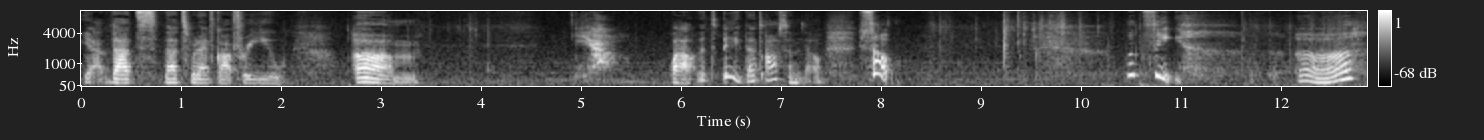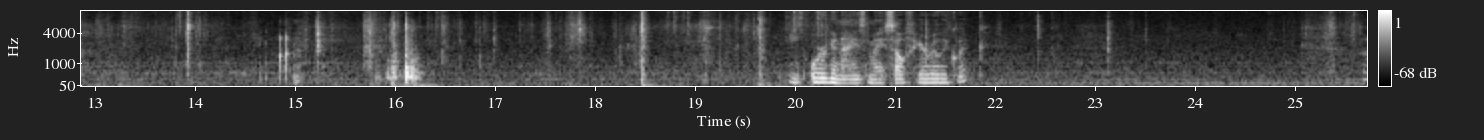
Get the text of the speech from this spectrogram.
yeah, that's that's what I've got for you. Um, yeah. Wow, that's big. That's awesome though. So, let's see. Uh, on. Let me organize myself here really quick. Uh,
